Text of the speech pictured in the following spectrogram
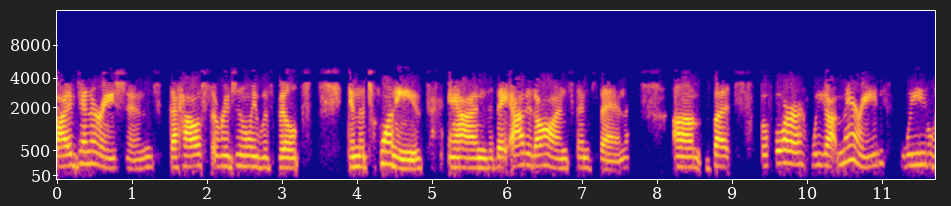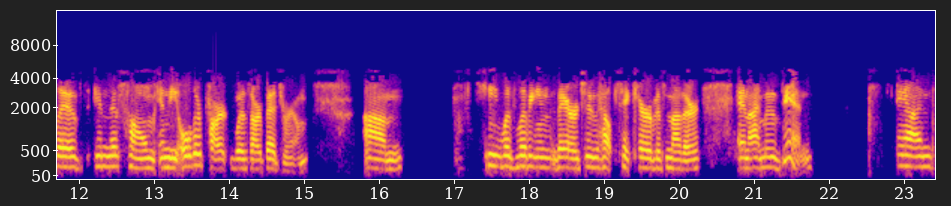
five generations. The house originally was built in the 20s and they added on since then. Um, but before we got married, we lived in this home and the older part was our bedroom. Um, he was living there to help take care of his mother and I moved in. And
